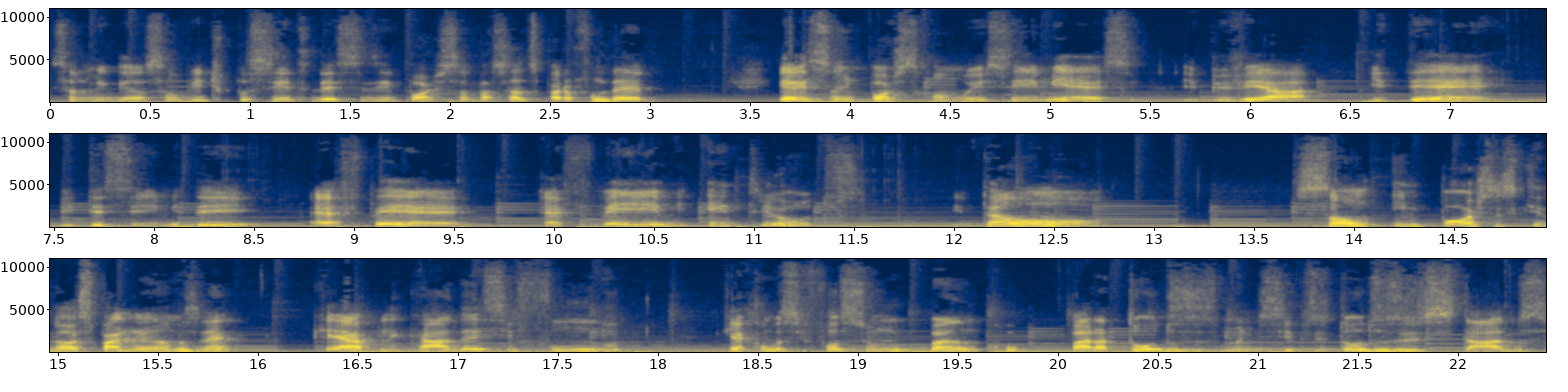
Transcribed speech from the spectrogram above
se eu não me engano, são 20% desses impostos são passados para o Fundeb e aí são impostos como ICMS, IPVA, ITR, ITCMD, FPE, FPM, entre outros. Então, são impostos que nós pagamos, né? Que é aplicado a esse fundo, que é como se fosse um banco para todos os municípios e todos os estados,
